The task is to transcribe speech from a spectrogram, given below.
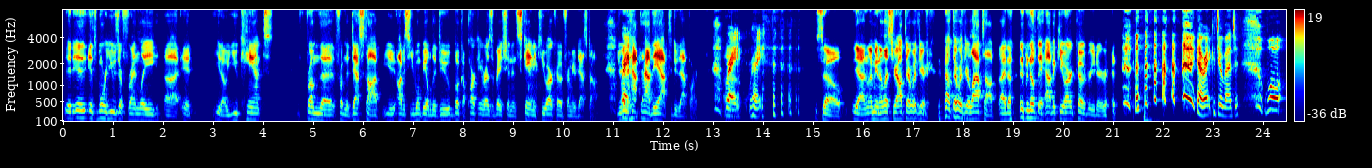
it is it's more user friendly. Uh, it you know you can't from the from the desktop you obviously you won't be able to do book a parking reservation and scan a qr code from your desktop you're right. going to have to have the app to do that part right uh, right so yeah i mean unless you're out there with your out there with your laptop i don't even know if they have a qr code reader yeah right could you imagine well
